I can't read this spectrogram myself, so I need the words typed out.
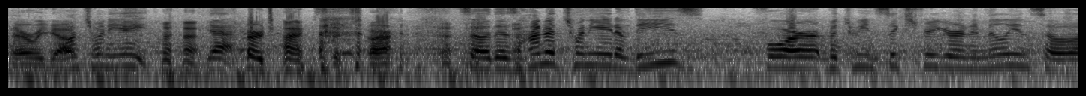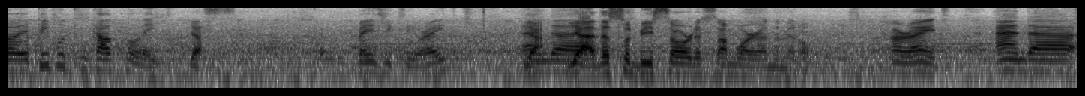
There we go. 128. Yeah. Third time's the charm. so there's 128 of these for between six figure and a million. So uh, people can calculate yes. basically, right? Yeah. And, uh, yeah. This would be sort of somewhere in the middle. All right. And uh,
